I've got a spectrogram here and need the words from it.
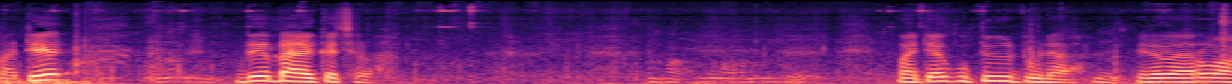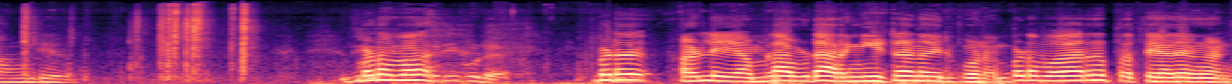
മറ്റേ ഇത് ബാഗ് വെച്ചതാ. മറ്റേ കുപ്പി കിട്ടൂല. പിന്നെ വേറെ വാങ്ങേണ്ടി വരും. ഇവിടെ ഇവിടെ അല്ലേ നമ്മൾ അവിടെ ഇറങ്ങിയിട്ടാണ് അതിൽ പോണത് ഇവിടെ വേറെ പ്രത്യേകത ഞാൻ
